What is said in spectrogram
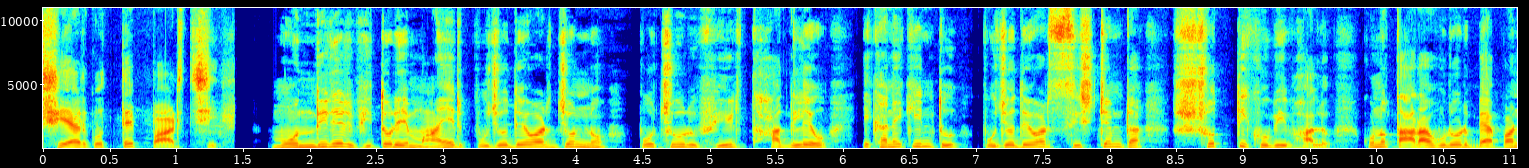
শেয়ার করতে পারছি। মন্দিরের ভিতরে মায়ের পুজো দেওয়ার জন্য প্রচুর ভিড় থাকলেও এখানে কিন্তু পুজো দেওয়ার সিস্টেমটা সত্যি খুবই ভালো। কোনো তাড়াহুড়োর ব্যাপার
